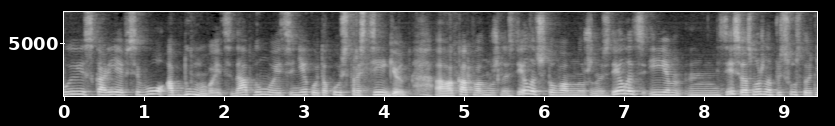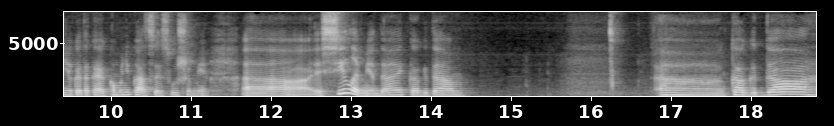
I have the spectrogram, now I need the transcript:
вы, скорее всего, обдумываете, да, обдумываете некую такую стратегию, э, как вам нужно сделать, что вам нужно сделать, и здесь, возможно, присутствует некая такая коммуникация с высшими э, силами, да, когда, когда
